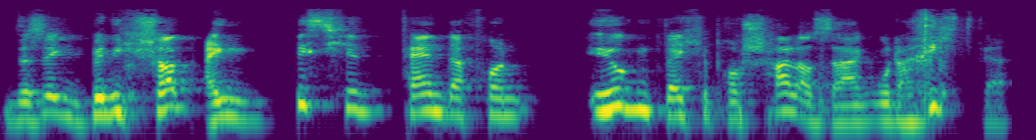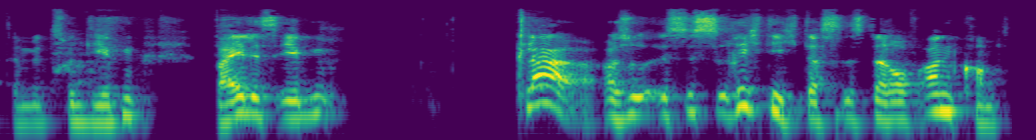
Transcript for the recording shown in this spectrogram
Deswegen bin ich schon ein bisschen Fan davon, irgendwelche Pauschalaussagen oder Richtwerte mitzugeben, weil es eben Klar, also es ist richtig, dass es darauf ankommt.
